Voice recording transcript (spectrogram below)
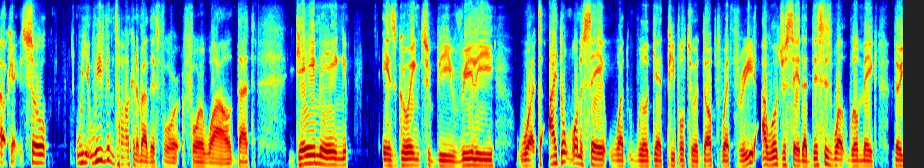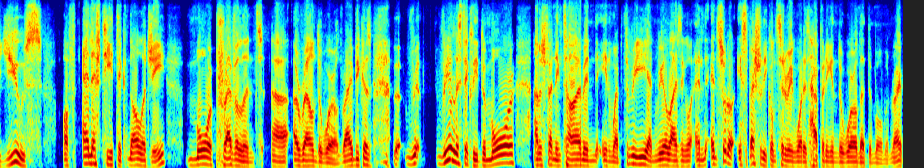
Okay, so we we've been talking about this for for a while that gaming is going to be really what I don't want to say what will get people to adopt Web3. I will just say that this is what will make the use of NFT technology more prevalent uh, around the world, right? Because uh, re- realistically, the more I'm spending time in, in Web3 and realizing, and, and sort of especially considering what is happening in the world at the moment, right?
